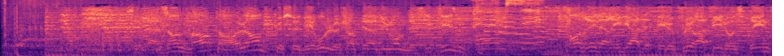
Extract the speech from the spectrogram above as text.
C'est à Zandvoort, en Hollande, que se déroule le championnat du monde de cyclisme. RMC. André Darrigade est le plus rapide au sprint.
